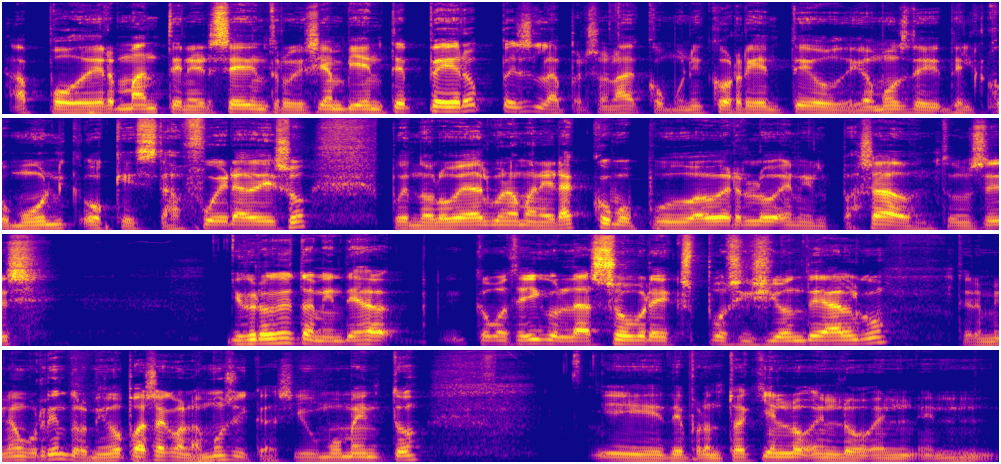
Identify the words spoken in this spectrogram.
a poder mantenerse dentro de ese ambiente, pero pues la persona común y corriente o digamos de, del común o que está fuera de eso, pues no lo ve de alguna manera como pudo haberlo en el pasado. Entonces, yo creo que también deja, como te digo, la sobreexposición de algo termina aburriendo. Lo mismo pasa con la música. Si un momento, eh, de pronto aquí en lo, en lo en, en,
